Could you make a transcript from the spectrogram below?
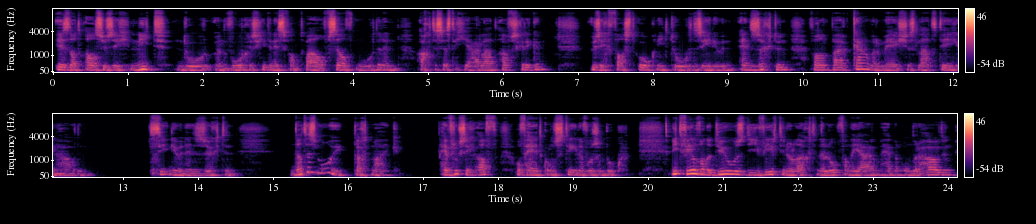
is dat als u zich niet door een voorgeschiedenis van 12 zelfmoorden en 68 jaar laat afschrikken, u zich vast ook niet door de zenuwen en zuchten van een paar kamermeisjes laat tegenhouden. Zenuwen en zuchten. Dat is mooi, dacht Mike. Hij vroeg zich af of hij het kon stelen voor zijn boek. Niet veel van de duo's die 1408 in de loop van de jaren hebben onderhouden,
